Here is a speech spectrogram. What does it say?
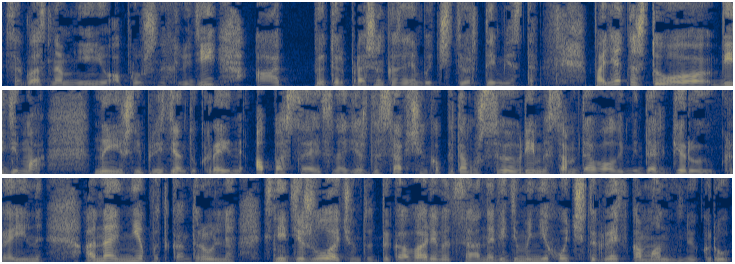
согласно мнению опрошенных людей, а Петр Порошенко занял бы четвертое место. Понятно, что, видимо, нынешний президент Украины опасается Надежды Савченко, потому что в свое время сам давал ей медаль Героя Украины. Она не подконтрольна, с ней тяжело о чем-то договариваться. Она, видимо, не хочет играть в командную игру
